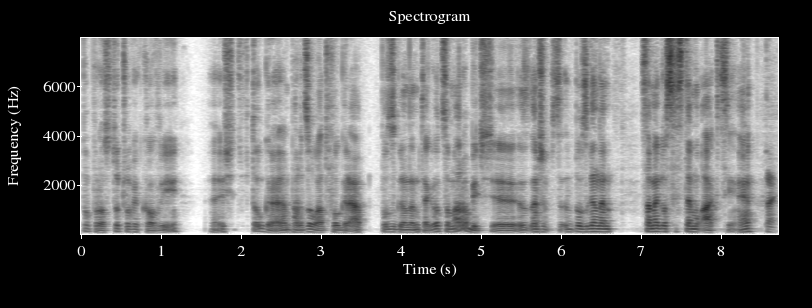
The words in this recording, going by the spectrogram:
po prostu człowiekowi w tą grę bardzo łatwo gra pod względem tego, co ma robić. e, Znaczy, pod względem samego systemu akcji, nie? Tak.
